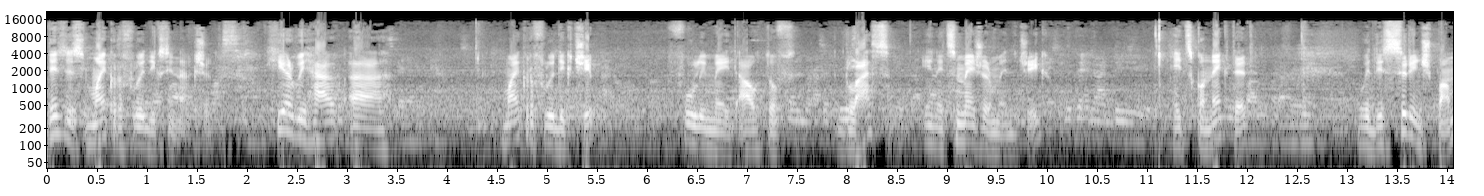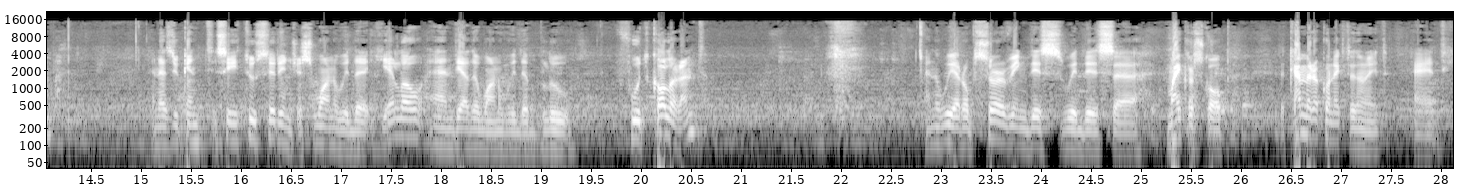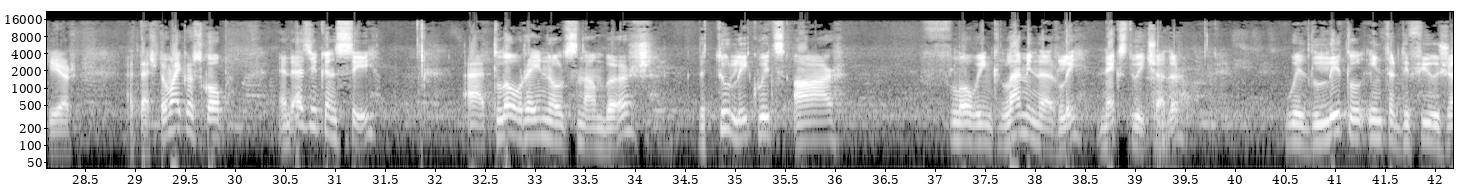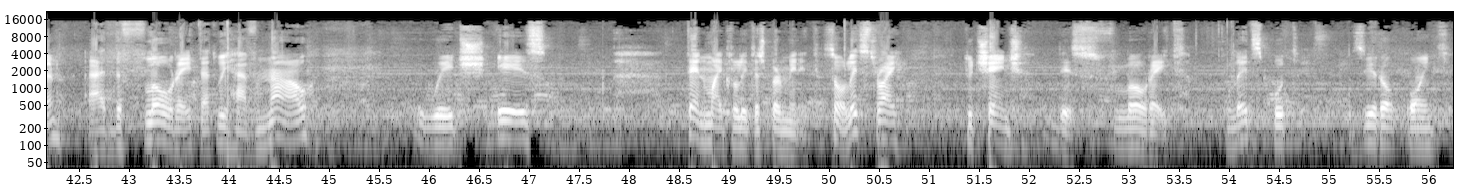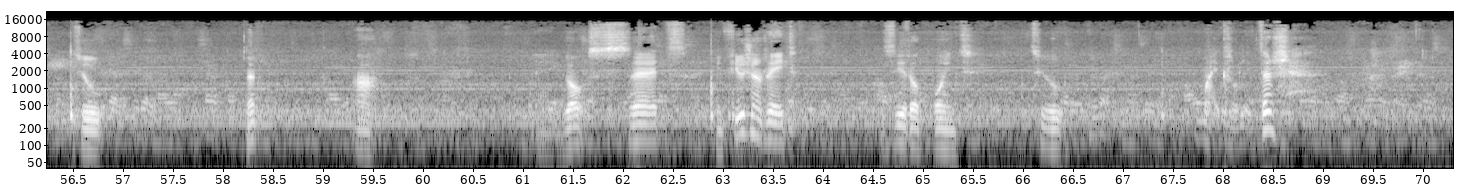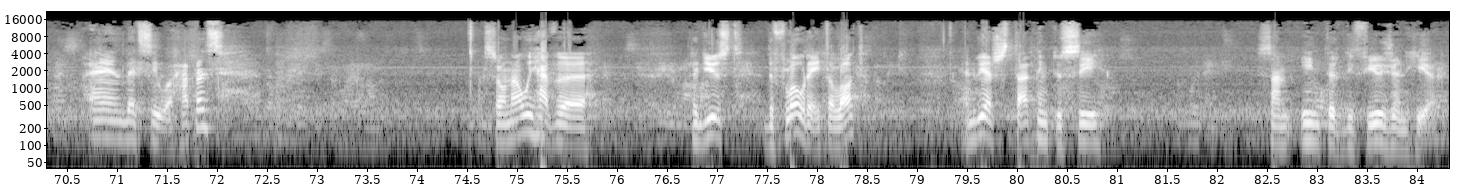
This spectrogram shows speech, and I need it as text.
this is microfluidics in action. Here we have a microfluidic chip fully made out of glass in its measurement jig. It's connected with this syringe pump and as you can see two syringes one with the yellow and the other one with the blue food colorant and we are observing this with this uh, microscope the camera connected on it and here attached to microscope. And as you can see at low Reynolds numbers the two liquids are flowing laminarly next to each other with little interdiffusion at the flow rate that we have now which is 10 microliters per minute. So let's try to change this flow rate. Let's put 0.2 ah. There you go. Set infusion rate 0.2 microliters. And let's see what happens. So now we have uh, reduced the flow rate a lot. And we are starting to see some interdiffusion here.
